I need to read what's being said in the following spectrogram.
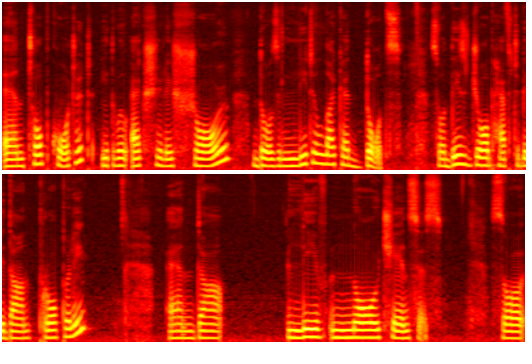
and top coated it will actually show those little like a dots. So this job have to be done properly and uh, leave no chances. So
